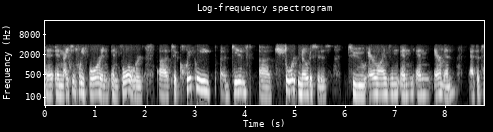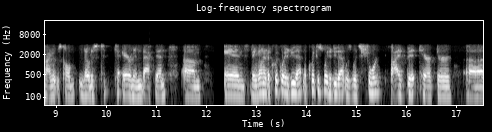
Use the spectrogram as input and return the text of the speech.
in, 1924 and, and forward uh, to quickly uh, give uh, short notices to airlines and, and, and airmen at the time. It was called Notice to, to Airmen back then. Um, and they wanted a quick way to do that. And the quickest way to do that was with short five bit character uh,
